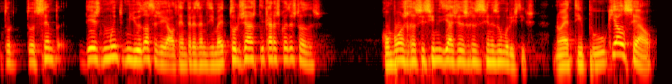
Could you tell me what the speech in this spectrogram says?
Estou um, sempre desde muito miúdo, ou seja, ela tem 3 anos e meio, estou já a explicar as coisas todas. Com bons raciocínios e às vezes raciocínios humorísticos. Não é tipo, o que é o céu?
